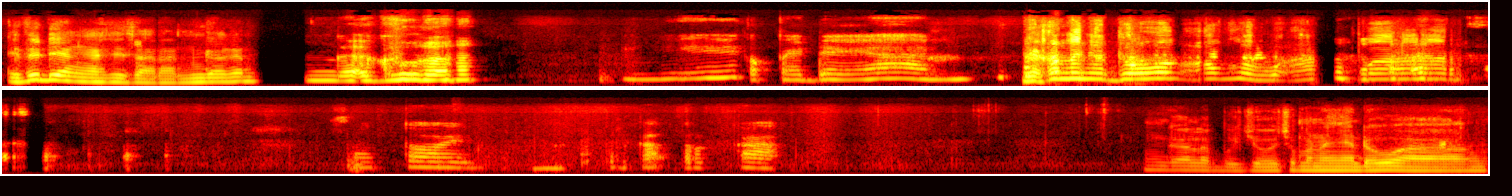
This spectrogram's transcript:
Itu dia ngasih saran enggak kan? Enggak gue. Ih, kepedean. Ya kan nanya doang Allahu Akbar. Sotoy. Terka-terka. Enggak lah Bu Jowo cuma nanya doang.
